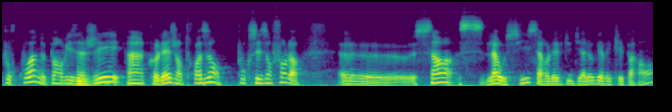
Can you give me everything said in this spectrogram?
pourquoi ne pas envisager un collège en trois ans pour ces enfants-là? Euh, ça, là aussi, ça relève du dialogue avec les parents.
